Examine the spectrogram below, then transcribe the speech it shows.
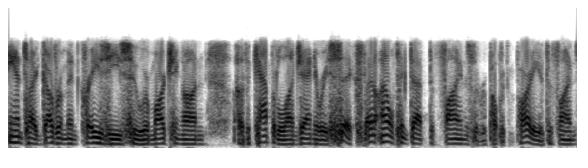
anti-government crazies who were marching on uh, the Capitol on January 6th. I don't think that defines the Republican Party. It defines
